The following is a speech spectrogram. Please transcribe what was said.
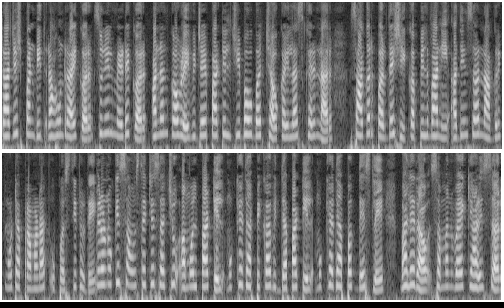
राजेश पंडित राहुल रायकर सुनील मेडेकर आनंद कवळे विजय पाटील जीभाऊ भाऊ कैलास खैरनार सागर परदेशी कपिल वाणी आदींसह नागरिक मोठ्या प्रमाणात उपस्थित होते. मिरवणुकीत संस्थेचे सचिव अमोल पाटील मुख्याध्यापिका विद्या पाटील मुख्याध्यापक देसले भालेराव समन्वयक ह्याळी सर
